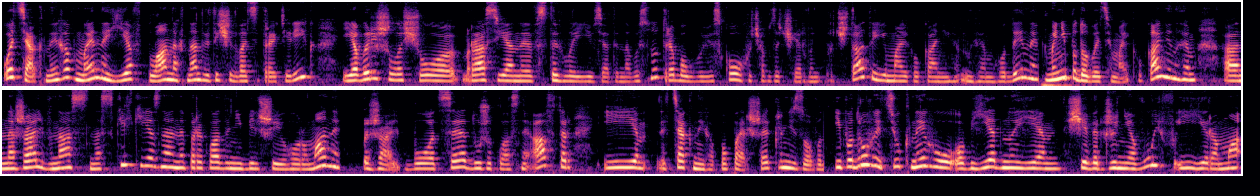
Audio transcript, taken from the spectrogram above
Оця книга в мене є в планах на 2023 рік, і я вирішила, що раз я не встигла її взяти на весну, треба обов'язково хоча б за червень прочитати її Майкл Канінгем години. Мені подобається Майкл Канінгем. На жаль, в нас, наскільки я знаю, не перекладені більше його романи. Жаль, бо це дуже класний автор. І ця книга, по-перше, екранізована. І по-друге, цю книгу об'єднує ще Вірджинія Вульф і її рома-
